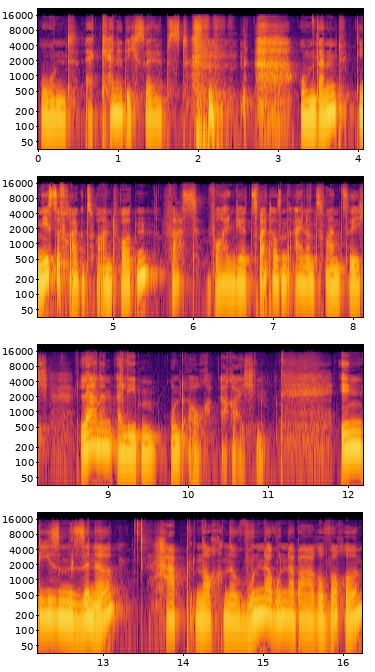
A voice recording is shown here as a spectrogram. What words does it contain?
und erkenne dich selbst, um dann die nächste Frage zu beantworten. Was wollen wir 2021 lernen, erleben und auch erreichen? In diesem Sinne, hab noch eine wunder, wunderbare Woche.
